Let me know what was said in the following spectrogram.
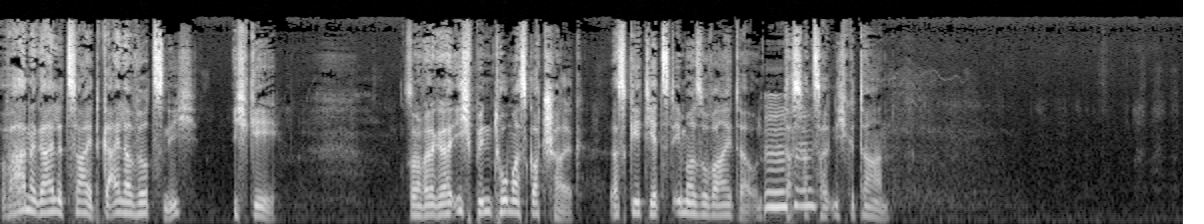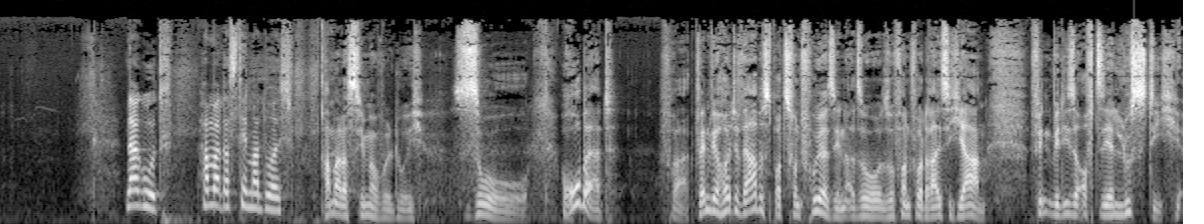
war eine geile Zeit, geiler wird's nicht, ich gehe. Sondern weil er gesagt hat, ich bin Thomas Gottschalk. Das geht jetzt immer so weiter. Und Mhm. das hat's halt nicht getan. Na gut, haben wir das Thema durch. Haben wir das Thema wohl durch. So, Robert fragt, wenn wir heute Werbespots von früher sehen, also so von vor 30 Jahren, finden wir diese oft sehr lustig.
